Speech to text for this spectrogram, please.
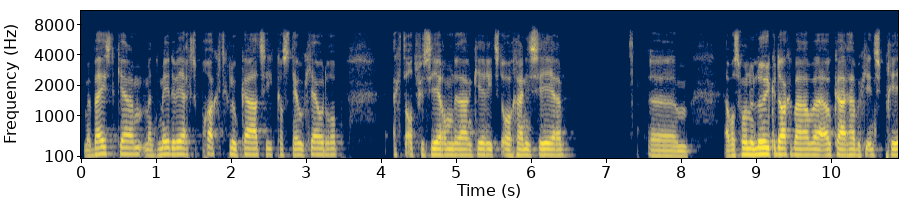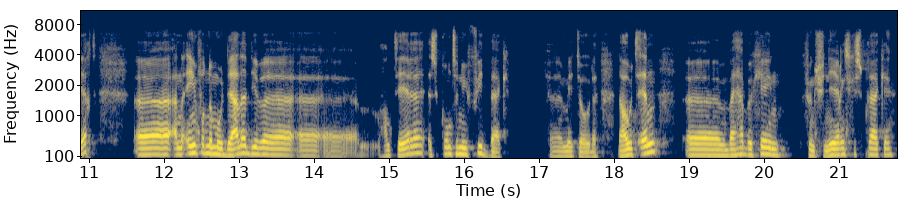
Met bijstcam, met medewerkers, prachtige locatie, kasteel erop echt adviseren om daar een keer iets te organiseren. Um, het was gewoon een leuke dag waar we elkaar hebben geïnspireerd. Uh, en een van de modellen die we uh, hanteren is continu feedback uh, methode. Dat houdt in, wij hebben geen functioneringsgesprekken,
